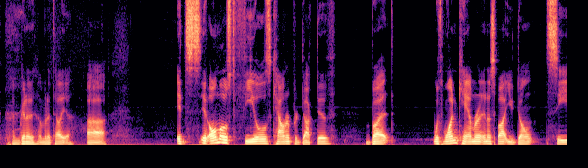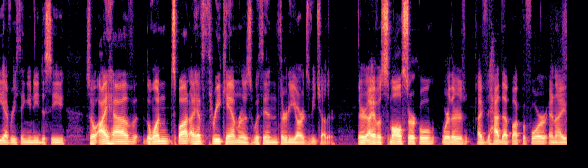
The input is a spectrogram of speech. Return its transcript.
I'm gonna I'm gonna tell you. Uh, it's it almost feels counterproductive, but with one camera in a spot, you don't see everything you need to see. So I have the one spot. I have three cameras within 30 yards of each other. There, I have a small circle where there's I've had that buck before, and I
